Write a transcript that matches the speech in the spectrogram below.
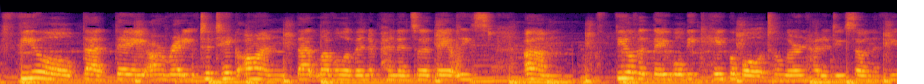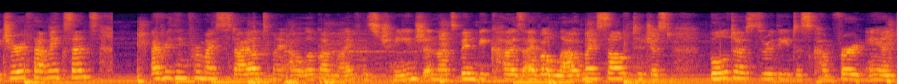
feel that they are ready to take on that level of independence so that they at least um, feel that they will be capable to learn how to do so in the future, if that makes sense. Everything from my style to my outlook on life has changed and that's been because I've allowed myself to just bulldoze through the discomfort and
